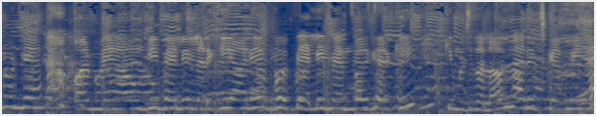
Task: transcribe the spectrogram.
ढूँढने हैं। और मैं आऊँगी, पहली लड़की आ रही है पहली मेंबर घर की, कि मुझे तो लव मैरिज करनी है।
